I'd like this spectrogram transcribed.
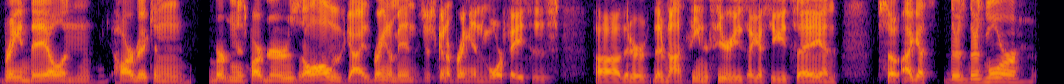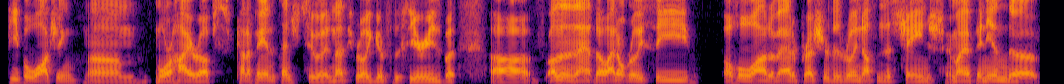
bringing Dale and Harvick and Burton, his partners, all, all those guys, bringing them in is just going to bring in more faces uh, that are that have not seen the series, I guess you could say, and so I guess there's there's more people watching, um, more higher ups, kind of paying attention to it, and that's really good for the series. But uh, other than that, though, I don't really see a whole lot of added pressure. There's really nothing that's changed, in my opinion. The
